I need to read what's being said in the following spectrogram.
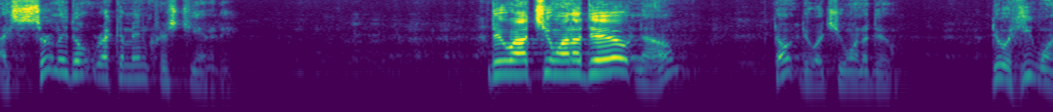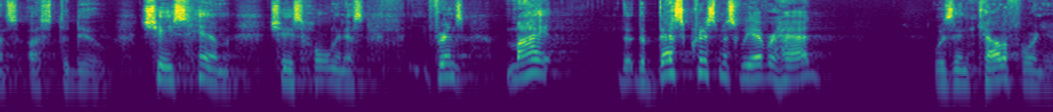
I certainly don't recommend Christianity. Do what you want to do? No, don't do what you want to do. Do what He wants us to do. Chase Him, chase holiness. Friends, my, the, the best Christmas we ever had was in California.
